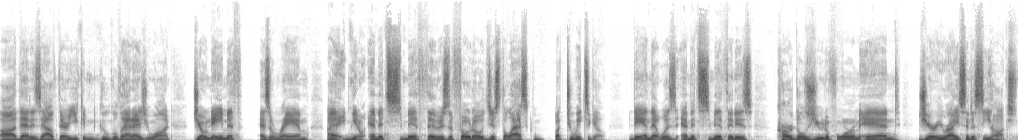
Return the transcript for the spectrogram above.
uh, that is out there. You can Google that as you want. Joe Namath as a Ram. Uh, you know, Emmitt Smith. There was a photo just the last, but two weeks ago, Dan, that was Emmitt Smith in his Cardinals uniform and Jerry Rice in a Seahawks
